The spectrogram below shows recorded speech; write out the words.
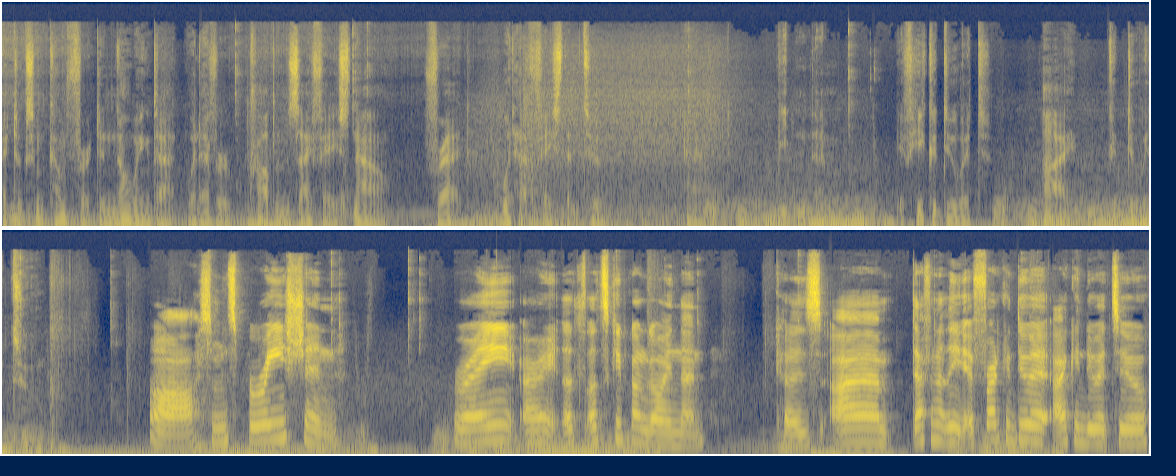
I took some comfort in knowing that whatever problems I face now, Fred would have faced them too. And beaten them. If he could do it, I could do it too. Aw, some inspiration. Right? Alright, let's let's keep on going then. Cause I'm definitely if Fred can do it, I can do it too.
